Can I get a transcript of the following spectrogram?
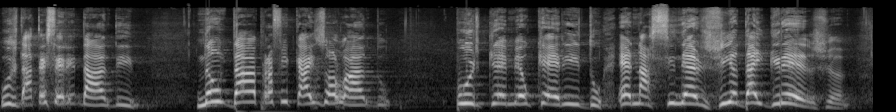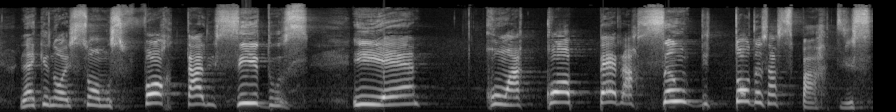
os da terceira idade. Não dá para ficar isolado. Porque, meu querido, é na sinergia da igreja né, que nós somos fortalecidos e é com a cooperação de todas as partes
